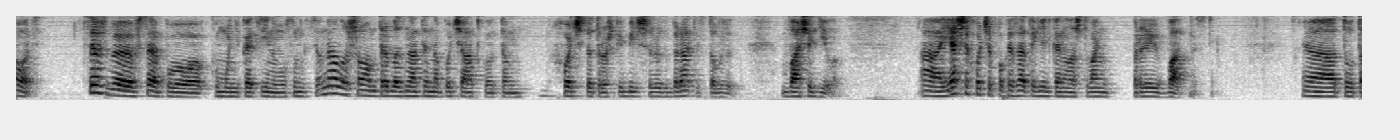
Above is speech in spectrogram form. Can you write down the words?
От. Це ж все по комунікаційному функціоналу, що вам треба знати на початку. Там хочете трошки більше розбиратись, то вже ваше діло. А я ще хочу показати кілька налаштувань приватності. Е, Тут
